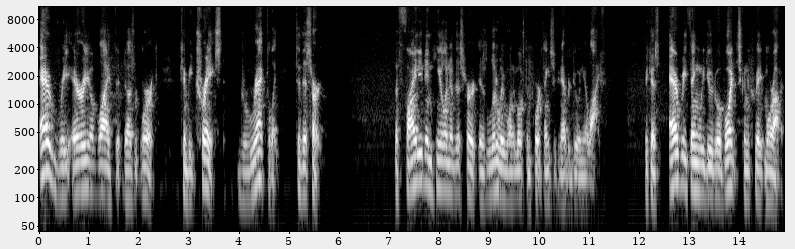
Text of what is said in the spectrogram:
every area of life that doesn't work can be traced directly to this hurt. The finding and healing of this hurt is literally one of the most important things you can ever do in your life. Because everything we do to avoid it's going to create more of it.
